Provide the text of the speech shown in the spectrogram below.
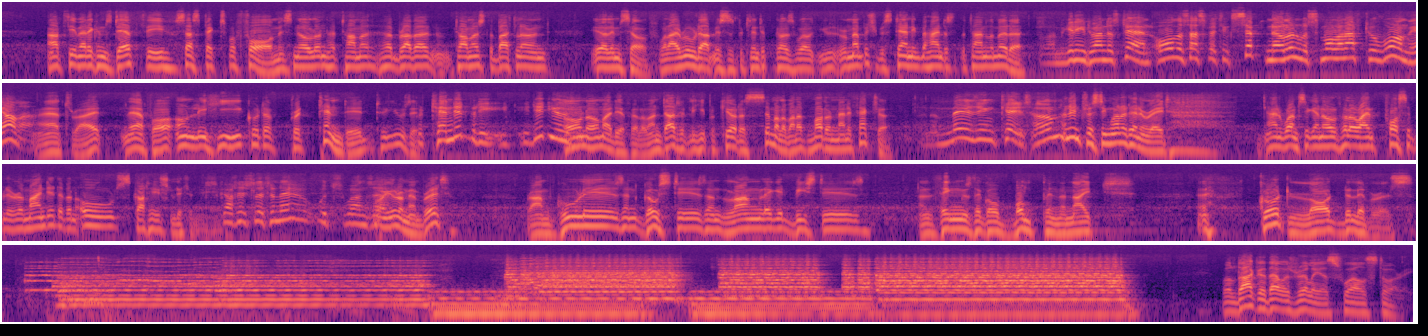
After the American's death, the suspects were four Miss Nolan, her, Thomas, her brother Thomas, the butler, and Earl himself. Well, I ruled out Mrs. McClintock because, well, you remember she was standing behind us at the time of the murder. Well, I'm beginning to understand. All the suspects except Nolan were small enough to have worn the armor. That's right. Therefore, only he could have pretended to use it. Pretended, but he, he did use Oh, no, my dear fellow. Undoubtedly, he procured a similar one of modern manufacture. An amazing case, Holmes. An interesting one at any rate. And once again, old fellow, I'm forcibly reminded of an old Scottish litany. Scottish litany? Which one's that? Oh, you remember it. Ramgoolies and ghosties and long-legged beasties and things that go bump in the night. Good Lord deliver us. Well, Doctor, that was really a swell story.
